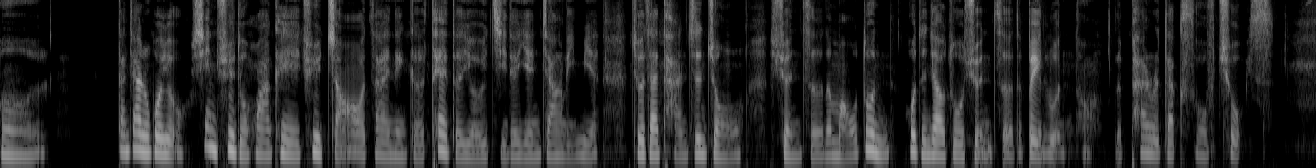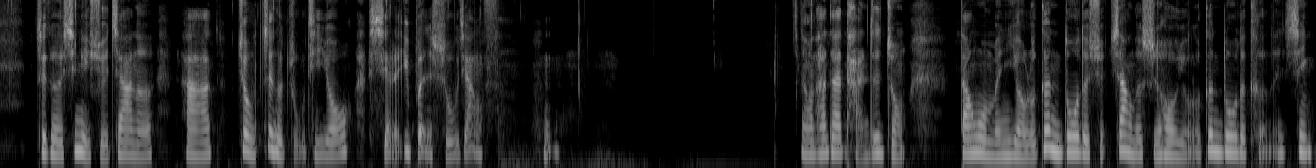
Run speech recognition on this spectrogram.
呃。大家如果有兴趣的话，可以去找在那个 TED 有一集的演讲里面，就在谈这种选择的矛盾，或者叫做选择的悖论哈，The Paradox of Choice。这个心理学家呢，他就这个主题又写了一本书这样子，嗯。然后他在谈这种，当我们有了更多的选项的时候，有了更多的可能性，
